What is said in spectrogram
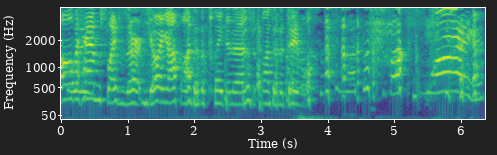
All the ham slices are going off onto the plate and then onto the table. What the fuck? Why?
